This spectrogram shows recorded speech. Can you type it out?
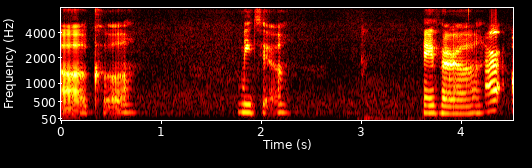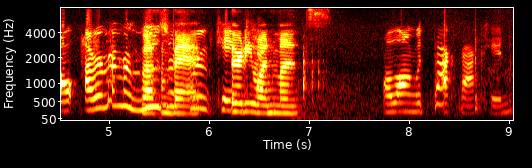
Oh, cool. Me too. Hey, Pharaoh. I, I, I remember Welcome Loser back. Fruit came 31 10th, months. along with Backpack Kid.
